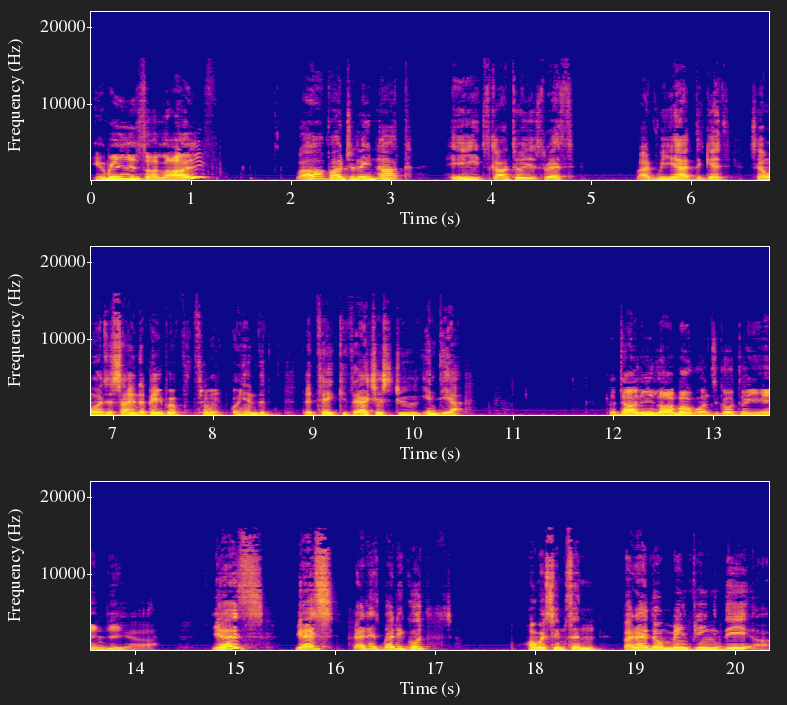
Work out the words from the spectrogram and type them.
You mean he's alive? Well, unfortunately not. He's gone to his rest, but we had to get someone to sign the paper for him to, to take his ashes to India. The Dalai Lama wants to go to India. Yes, yes, that is very good, Homer Simpson. But I don't mean being the uh,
